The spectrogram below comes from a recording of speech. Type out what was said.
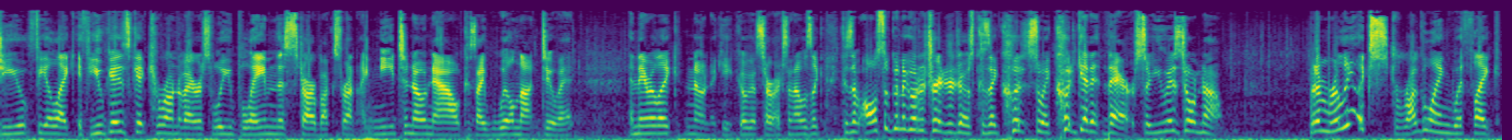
do you feel like if you guys get coronavirus, will you blame this Starbucks run? I need to know now because I will not do it. And they were like, "No, Nikki, go get Starbucks." And I was like, "Because I'm also to go to Trader Joe's because I could, so I could get it there. So you guys don't know." But I'm really like struggling with like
